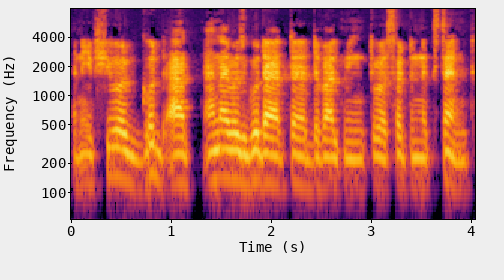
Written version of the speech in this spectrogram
And if you are good at and i was good at uh, developing to a certain extent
